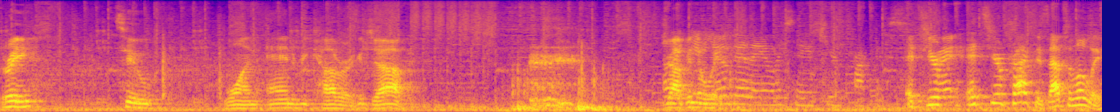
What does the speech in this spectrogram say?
Three, two, one, and recover. Good job. Dropping like the in weight. yoga, they always say it's your practice. It's your right? it's your practice, absolutely.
